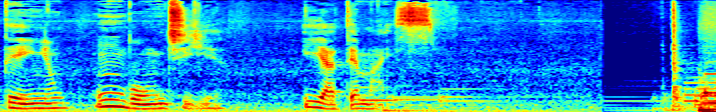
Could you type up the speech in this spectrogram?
Tenham um bom dia e até mais. Bye.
